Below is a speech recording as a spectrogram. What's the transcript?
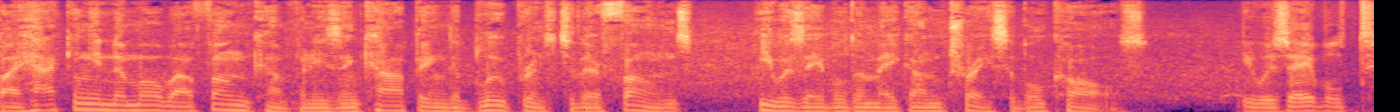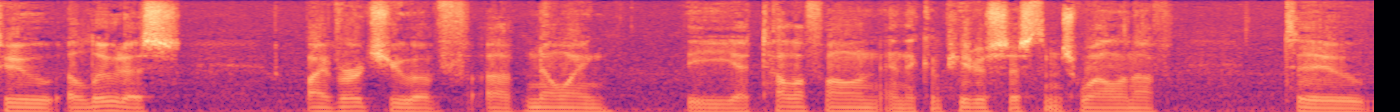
By hacking into mobile phone companies and copying the blueprints to their phones, he was able to make untraceable calls. He was able to elude us by virtue of, of knowing the uh, telephone and the computer systems well enough to,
